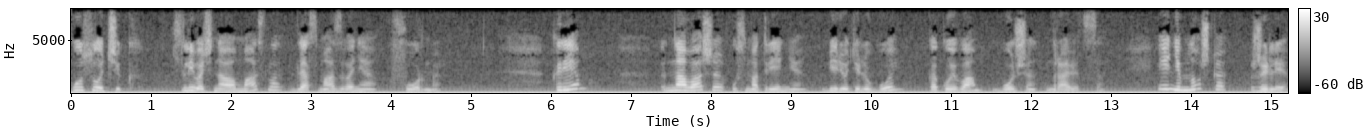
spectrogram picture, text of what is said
кусочек сливочного масла для смазывания формы. Крем на ваше усмотрение. Берете любой, какой вам больше нравится. И немножко желе.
